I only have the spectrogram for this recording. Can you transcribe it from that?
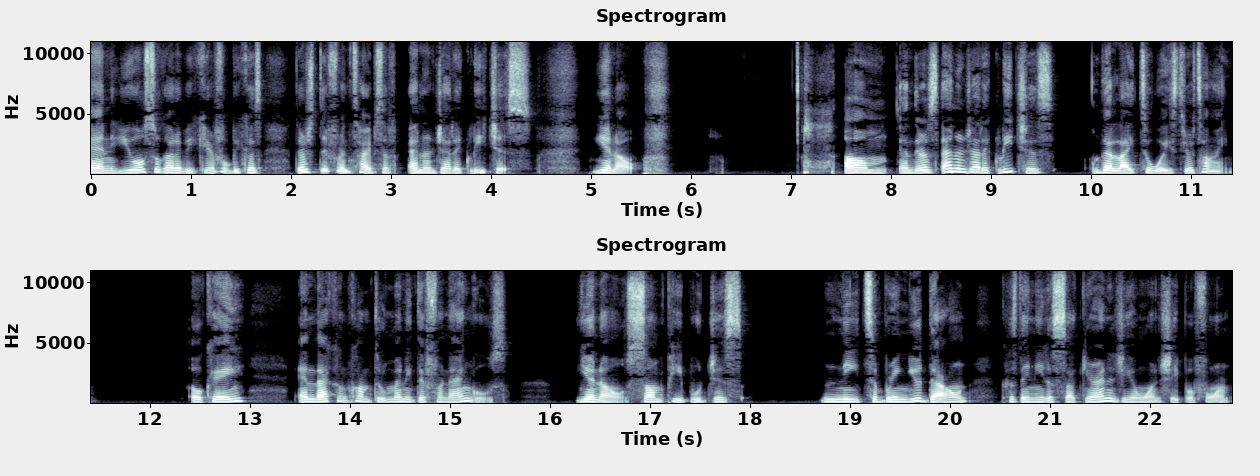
and you also got to be careful because there's different types of energetic leeches. You know, um, and there's energetic leeches that like to waste your time. Okay. And that can come through many different angles. You know, some people just need to bring you down because they need to suck your energy in one shape or form.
